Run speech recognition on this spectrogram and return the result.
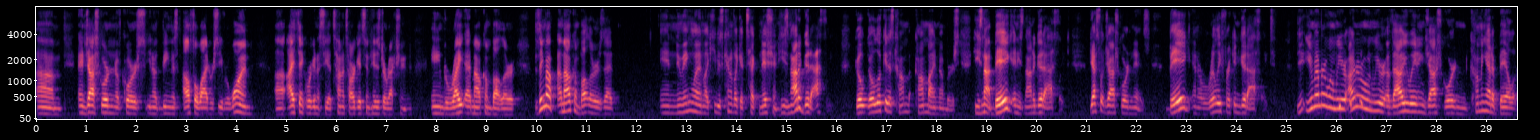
Um, and Josh Gordon, of course, you know, being this alpha wide receiver one, uh, I think we're going to see a ton of targets in his direction aimed right at Malcolm Butler. The thing about Malcolm Butler is that in New England, like he was kind of like a technician. He's not a good athlete. Go go look at his com- combine numbers. He's not big and he's not a good athlete. Guess what Josh Gordon is? Big and a really freaking good athlete. You, you remember when we were? I remember when we were evaluating Josh Gordon coming out of Baylor.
